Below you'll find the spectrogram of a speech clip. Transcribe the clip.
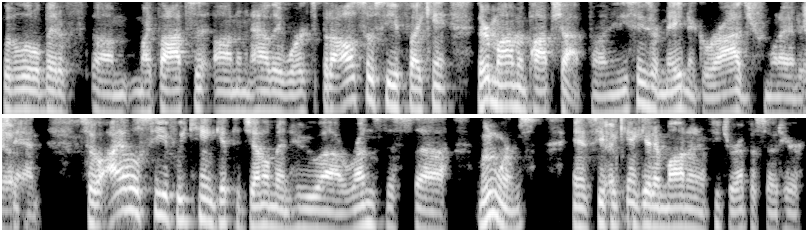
with a little bit of um, my thoughts on them and how they worked. But I'll also see if I can't. They're mom and pop shop. I mean, these things are made in a garage, from what I understand. Yep. So I will see if we can't get the gentleman who uh, runs this uh, Moonworms and see if we can't get him on in a future episode here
